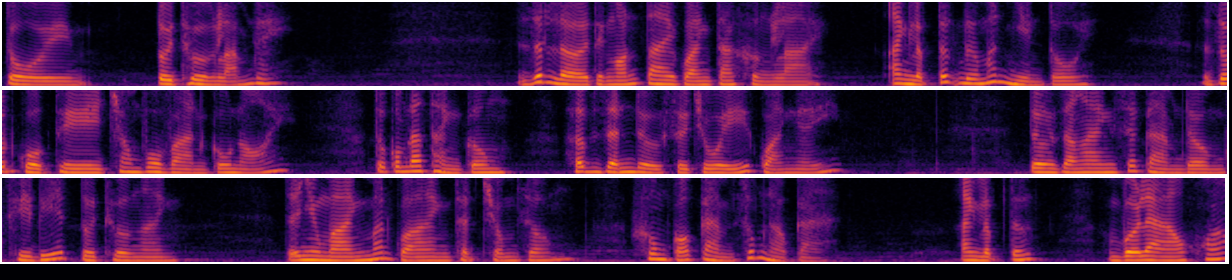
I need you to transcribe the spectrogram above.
Tôi... tôi thương lắm đấy. Dứt lời thì ngón tay của anh ta khừng lại. Anh lập tức đưa mắt nhìn tôi. Rốt cuộc thì trong vô vàn câu nói Tôi cũng đã thành công Hấp dẫn được sự chú ý của anh ấy. Tưởng rằng anh sẽ cảm động Khi biết tôi thương anh. Thế nhưng mà ánh mắt của anh thật trống rỗng, Không có cảm xúc nào cả. Anh lập tức vỡ lại áo khoác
